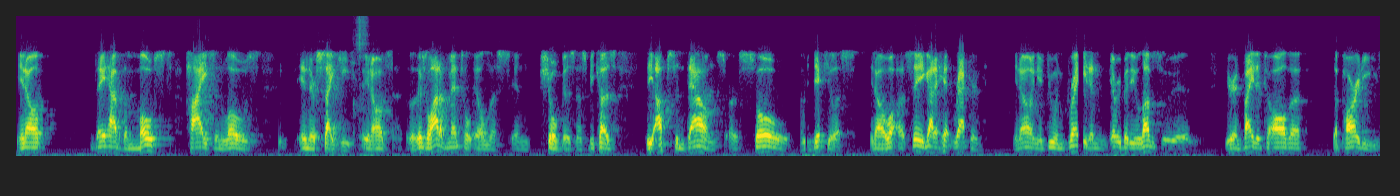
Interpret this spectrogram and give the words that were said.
you know, they have the most highs and lows in their psyche. You know, it's, there's a lot of mental illness in show business because the ups and downs are so ridiculous. You know, say you got a hit record, you know, and you're doing great and everybody loves you. You're invited to all the the parties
